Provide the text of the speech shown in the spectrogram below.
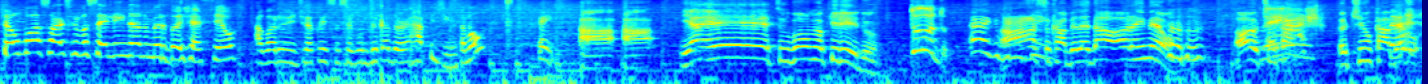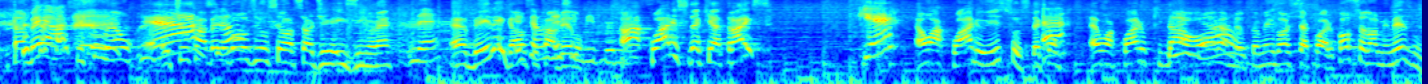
Então, boa sorte pra você, linda. Número dois já é seu. Agora o Luigi vai conhecer o segundo jogador rapidinho, tá bom? Aí. Ah, ah. E aí, tudo bom, meu querido? Tudo. É, que Ah, bonitinho. seu cabelo é da hora, hein, meu? Ó, eu tinha, eu tinha um cabelo. Também acho, isso mesmo. É, eu tinha um cabelo igualzinho o seu, só de reizinho, né? Né? É bem legal o Esse seu é um cabelo. Ah, aquário isso daqui atrás? Quê? É um aquário isso? Isso daqui é, um, é um aquário? Que da legal. hora, meu. Também gosto de aquário. Qual o seu nome mesmo?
